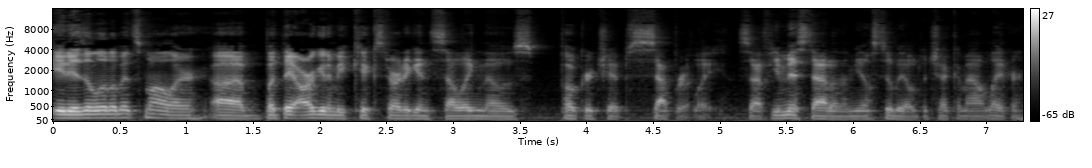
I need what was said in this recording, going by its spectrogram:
It is a little bit smaller, uh, but they are going to be kickstarted against selling those poker chips separately. So if you missed out on them, you'll still be able to check them out later.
